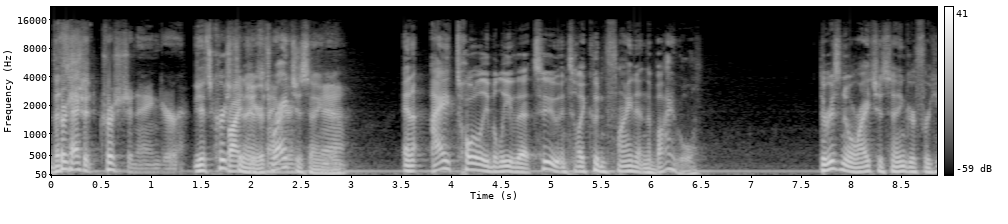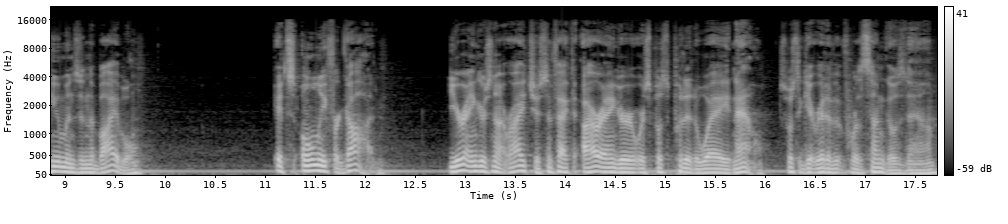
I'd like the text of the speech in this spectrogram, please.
That's Christian, actu- Christian anger. Yeah, it's Christian Righteous anger. It's righteous anger. Yeah. And I totally believe that too until I couldn't find it in the Bible. There is no righteous anger for humans in the Bible. It's only for God. Your anger is not righteous. In fact, our anger, we're supposed to put it away now. We're supposed to get rid of it before the sun goes down.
